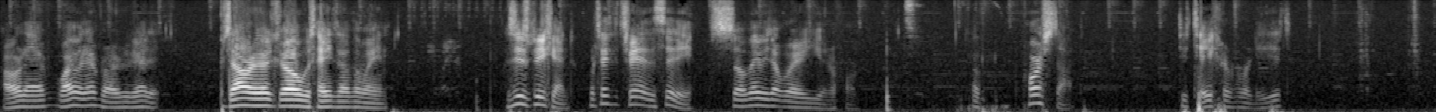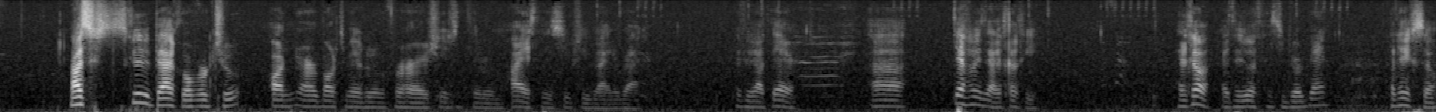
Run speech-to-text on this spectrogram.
Why would I, why would ever I regret it? But now I let go with hands on the lane. It's this weekend. We'll take the train to the city, so maybe don't wear a uniform. Of course not. Do you take her for an idiot? I scooted back over to on her bunk to make room for her. She's in the room. Highest in the sheep behind her back. What we got there? Uh, definitely not a cookie. Let's go. I think go with. Birdman. I think so.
